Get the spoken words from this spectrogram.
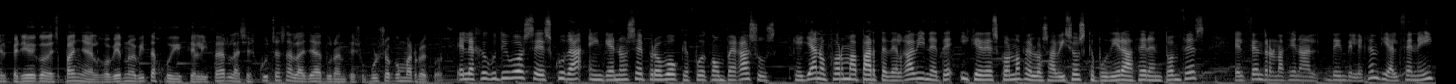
El periódico de España, el gobierno evita judicializar las escuchas a la ya durante su pulso con Marruecos. El Ejecutivo se escuda en que no se probó que fue con Pegasus, que ya no forma parte del gabinete y que desconoce los avisos que pudiera hacer entonces el Centro Nacional de Inteligencia, el CNI,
